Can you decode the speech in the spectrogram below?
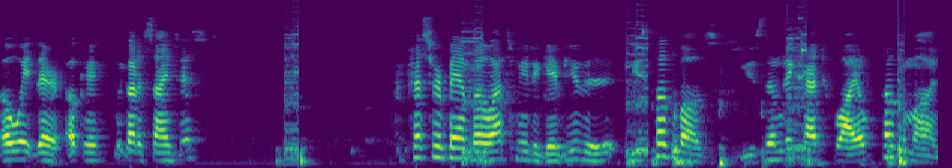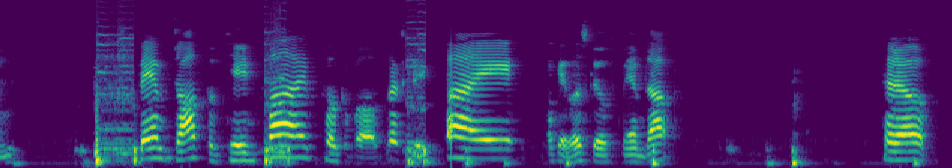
Oh wait, there. Okay, we got a scientist. Professor Bambo asked me to give you the, these Pokeballs. Use them to catch wild Pokemon. Bam Dop obtained five Pokeballs. That's great. Bye! Okay, let's go. Bam Dop. Head out.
